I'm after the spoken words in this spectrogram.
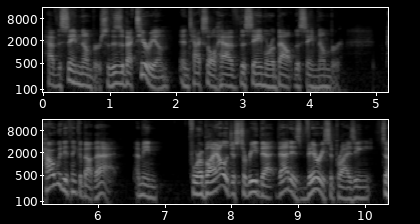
have the same number. So this is a bacterium, and Taxol have the same or about the same number. How are we to think about that? I mean, for a biologist to read that, that is very surprising. So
